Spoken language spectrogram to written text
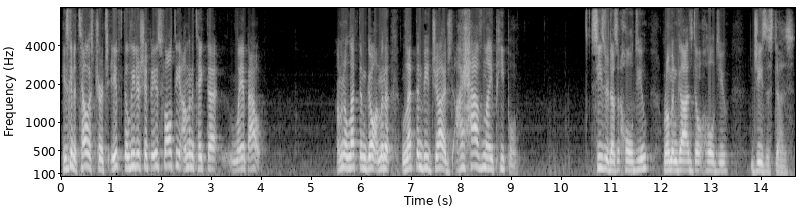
He's going to tell his church if the leadership is faulty, I'm going to take that lamp out. I'm going to let them go. I'm going to let them be judged. I have my people. Caesar doesn't hold you, Roman gods don't hold you. Jesus does.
